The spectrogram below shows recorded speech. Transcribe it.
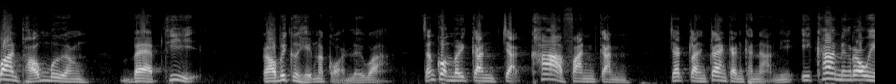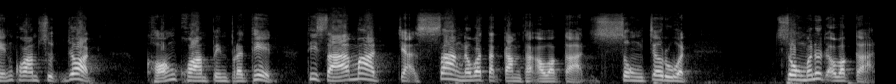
บ้านเผาเมืองแบบที่เราไม่เคยเห็นมาก่อนเลยว่า สังคมอเมริกันจะฆ่าฟันกัน จะกลั่นแกล้งกันขนาดนี้ อีกข้างหนึ่งเราเห็นความสุดยอดของความเป็นประเทศที่สามารถจะสร้างนวัตกรรมทางอวกาศส่งจรวดส่งมนุษย์อวกาศ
